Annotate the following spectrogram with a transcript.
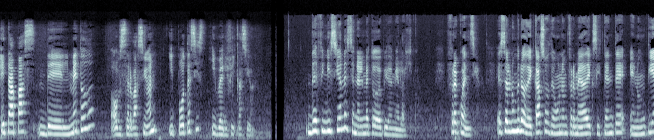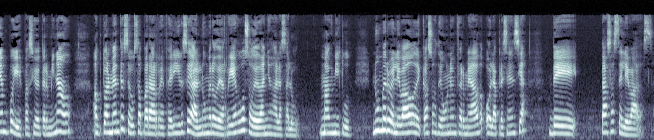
Etapas del método, observación, hipótesis y verificación. Definiciones en el método epidemiológico. Frecuencia. Es el número de casos de una enfermedad existente en un tiempo y espacio determinado. Actualmente se usa para referirse al número de riesgos o de daños a la salud. Magnitud. Número elevado de casos de una enfermedad o la presencia de tasas elevadas.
